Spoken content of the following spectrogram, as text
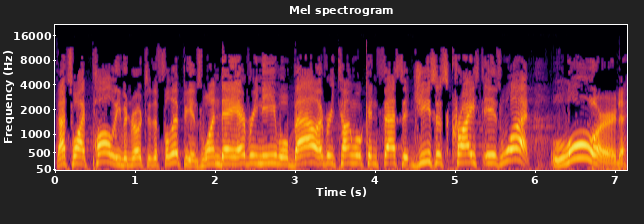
That's why Paul even wrote to the Philippians one day every knee will bow, every tongue will confess that Jesus Christ is what? Lord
